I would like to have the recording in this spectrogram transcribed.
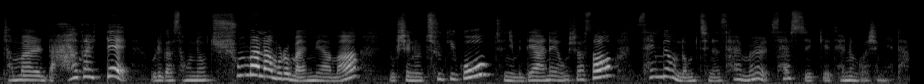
정말 나아갈 때 우리가 성령 충만함으로 말미암아 육신을 죽이고 주님이 내 안에 오셔서 생명 넘치는 삶을 살 수 있게 되는 것입니다.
